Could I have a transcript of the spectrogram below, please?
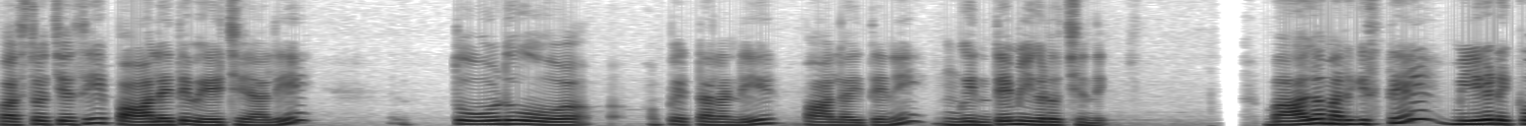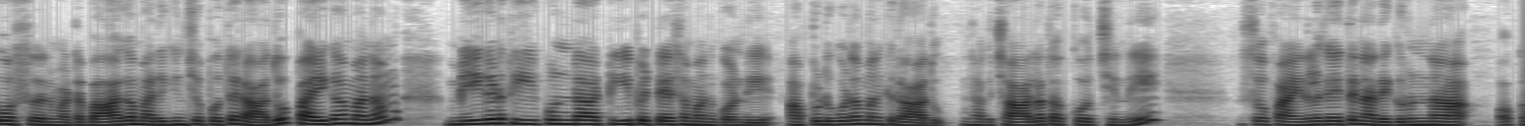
ఫస్ట్ వచ్చేసి పాలు అయితే వేడి చేయాలి. తోడు పెట్టాలండి పాలు అయితేని ఇంతే మీగడ వచ్చింది బాగా మరిగిస్తే మీగడ ఎక్కువ వస్తుంది అనమాట బాగా మరిగించకపోతే రాదు. పైగా మనం మీగడ తీయకుండా టీ పెట్టేసామనుకోండి అప్పుడు కూడా మనకి రాదు. నాకు చాలా తక్కువ వచ్చింది సో ఫైనల్గా అయితే నా దగ్గర ఉన్న ఒక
